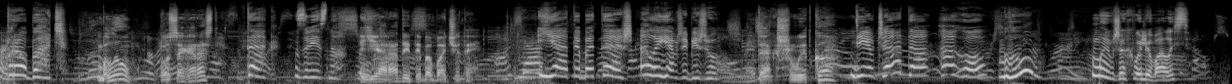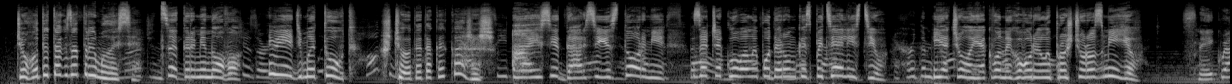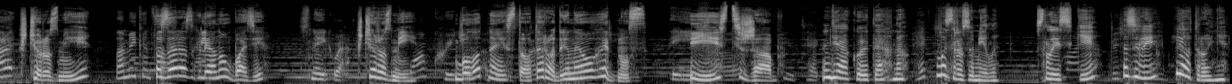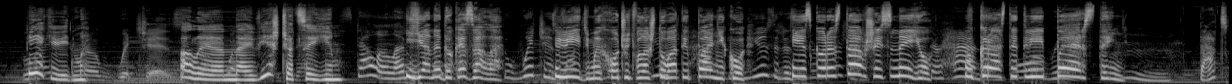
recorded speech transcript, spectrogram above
Пробач. Блум, усе гаразд? Так, звісно. Я радий тебе бачити. Я тебе теж, але я вже біжу. Так швидко? Дівчата, аго. Блум. Ми вже хвилювались. Чого ти так затрималася? Це терміново. Відьми тут. Що ти таке кажеш? Айсі, Дарсі і Стормі зачеклували подарунки спеціалістів. Я чула, як вони говорили про щурозміїв. Що розмії? Зараз гляну в базі. Що розмій? Болотна істота родини Огиднус. Їсть жаб. Дякую, Техно. Ми зрозуміли. Слизькі, злі і отруйні, як відьми. Але навіщо це їм? Я не доказала. Відьми хочуть влаштувати паніку і, скориставшись нею, вкрасти твій перстень.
